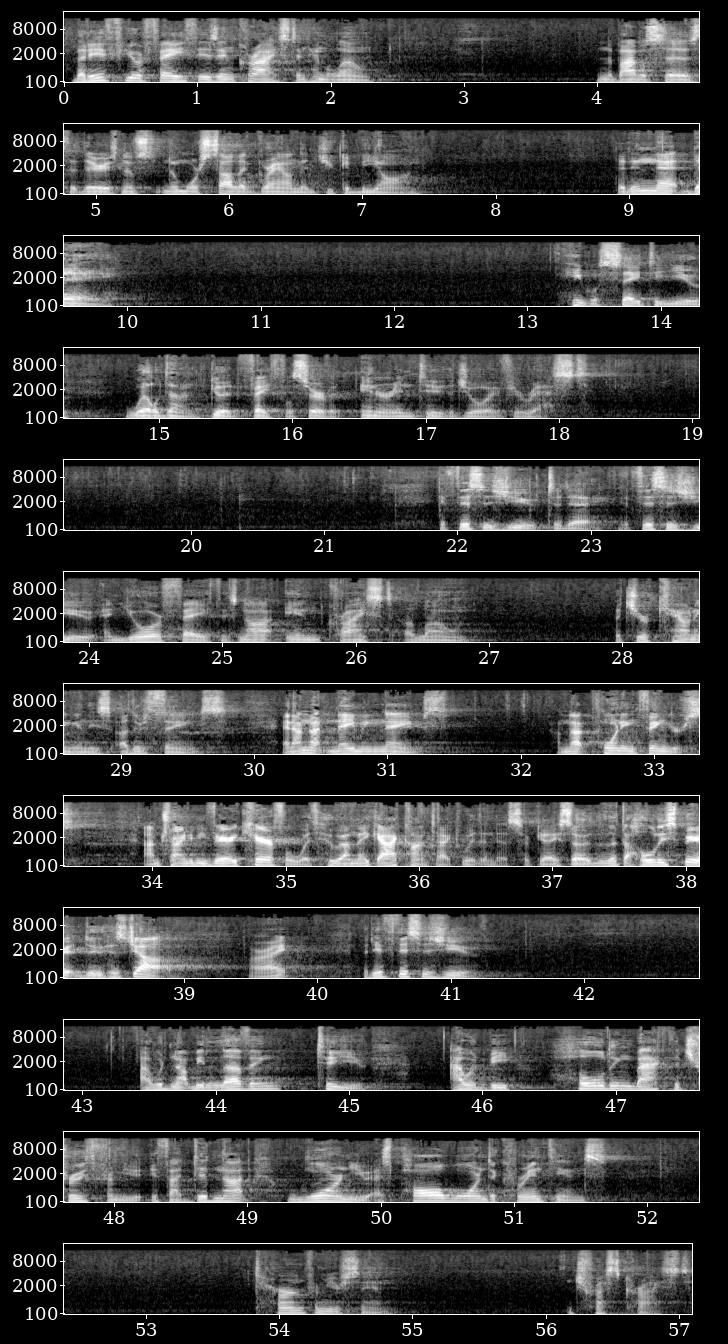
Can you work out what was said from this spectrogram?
But if your faith is in Christ and Him alone, and the Bible says that there is no, no more solid ground that you could be on, that in that day, He will say to you, Well done, good, faithful servant, enter into the joy of your rest. If this is you today, if this is you and your faith is not in Christ alone, but you're counting in these other things, and I'm not naming names, I'm not pointing fingers. I'm trying to be very careful with who I make eye contact with in this, okay? So let the Holy Spirit do his job, all right? But if this is you, I would not be loving to you. I would be holding back the truth from you if I did not warn you, as Paul warned the Corinthians turn from your sin and trust Christ.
